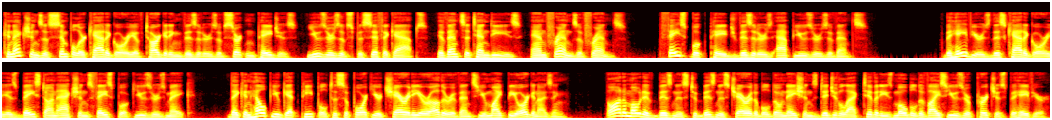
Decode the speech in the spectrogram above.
Connections a simpler category of targeting visitors of certain pages, users of specific apps, events attendees, and friends of friends. Facebook page visitors app users events. Behaviors This category is based on actions Facebook users make. They can help you get people to support your charity or other events you might be organizing. Automotive business to business charitable donations digital activities mobile device user purchase behavior.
